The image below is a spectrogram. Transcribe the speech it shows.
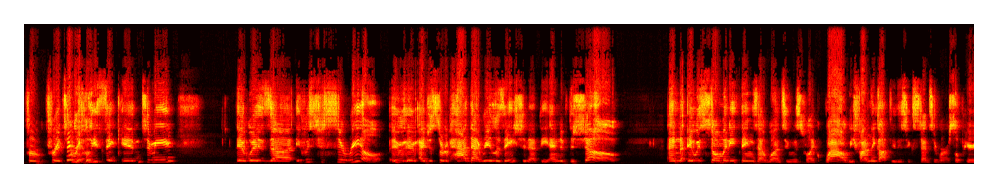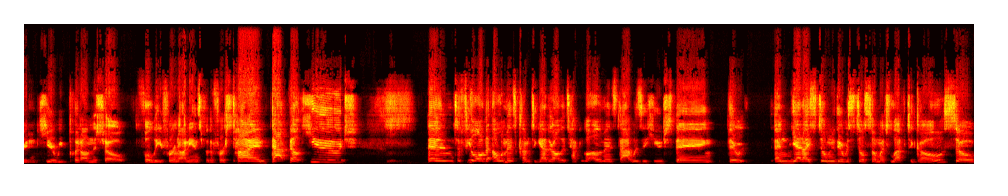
for, for it to really sink into me. It was uh, it was just surreal. It, it, I just sort of had that realization at the end of the show, and it was so many things at once. It was like, wow, we finally got through this extensive rehearsal period, and here we put on the show fully for an audience for the first time. That felt huge and to feel all the elements come together, all the technical elements, that was a huge thing. There, and yet I still knew there was still so much left to go. So,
